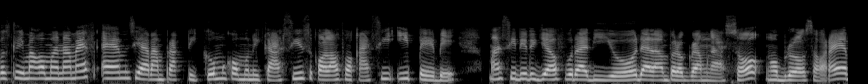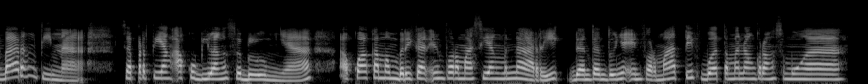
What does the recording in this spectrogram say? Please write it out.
105,6 FM siaran praktikum komunikasi sekolah vokasi IPB. Masih di Javu Radio dalam program Ngaso, ngobrol sore bareng Tina. Seperti yang aku bilang sebelumnya, aku akan memberikan informasi yang menarik dan tentunya informatif buat teman nongkrong semua.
